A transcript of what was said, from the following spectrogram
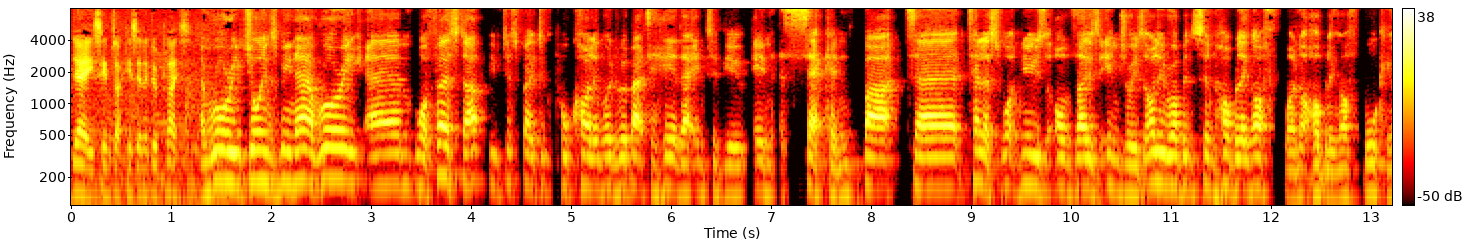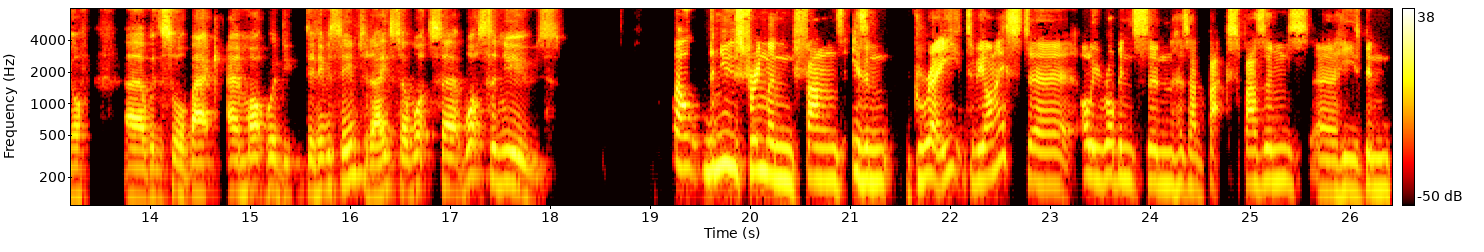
yeah, he seems like he's in a good place. And Rory joins me now. Rory, um, well, first up, you've just spoke to Paul Collingwood. We're about to hear that interview in a second. But uh, tell us what news of those injuries. Ollie Robinson hobbling off, well, not hobbling off, walking off uh, with a sore back, and Mark Wood didn't even see him today. So what's uh, what's the news? Well, the news for England fans isn't great, to be honest. Uh, Ollie Robinson has had back spasms. Uh, he's been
